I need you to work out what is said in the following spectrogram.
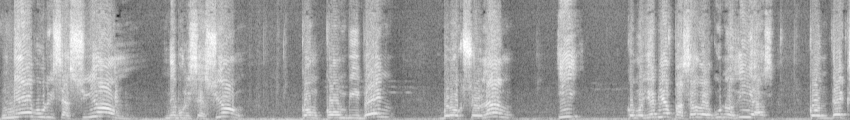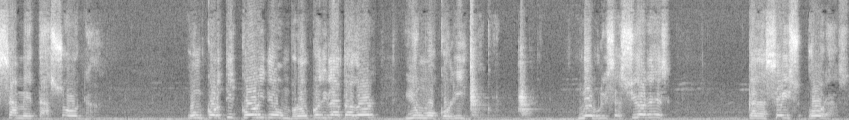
Nebulización, nebulización con conviven, broxolán y, como ya habían pasado algunos días, con dexametasona, un corticoide, un broncodilatador y un mucolítico. Nebulizaciones cada seis horas.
